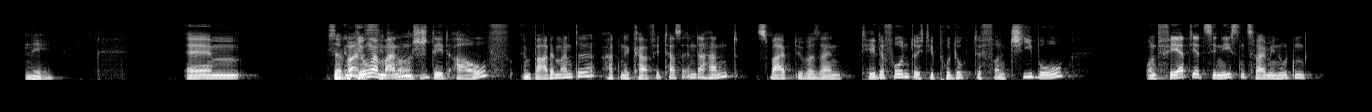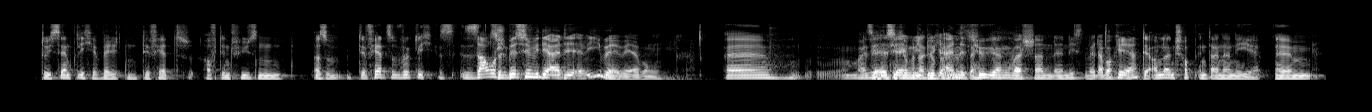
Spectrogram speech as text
Nee. Ähm, ein junger ist Mann steht auf im Bademantel, hat eine Kaffeetasse in der Hand, swiped über sein Telefon durch die Produkte von Chibo und fährt jetzt die nächsten zwei Minuten durch sämtliche Welten. Der fährt auf den Füßen, also der fährt so wirklich ist sau. So ein bisschen wie die alte Ebay-Werbung. äh, weiß Der ist ja ob wir irgendwie durch eine. Tür gegangen, war schon in der nächsten Welt. Aber okay, ja. Der Online-Shop in deiner Nähe. Ähm,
